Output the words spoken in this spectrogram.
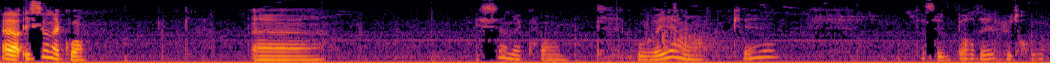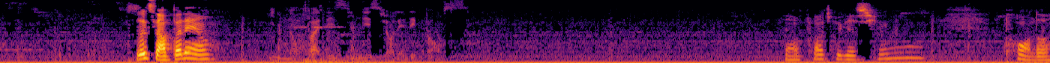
Alors, ici, on a quoi? Euh... Ici, on a quoi? Vous voyez, hein ok. C'est le bordel, je trouve. C'est vrai que c'est un palais, hein. Ils n'ont pas décidé sur les dépenses. Il y a un point d'interrogation. Prendre.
